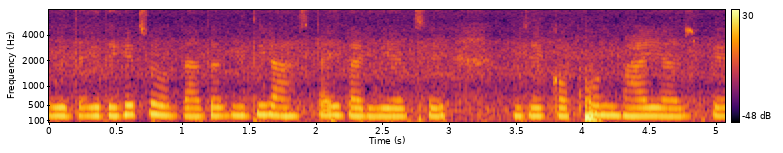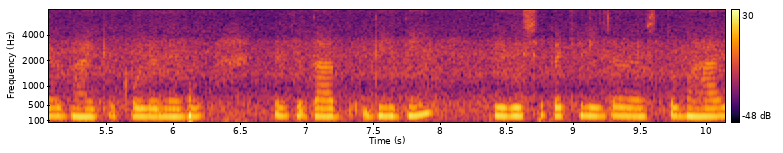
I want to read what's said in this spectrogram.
ওই দেখে, দেখেছ? দাদা দিদি রাস্তায় দাঁড়িয়ে আছে। যে কখন ভাই আসবে আর ভাইকে কোলে নেবে। এই যে দাদ, দিদি, দিদির সাথে খেলতে ব্যস্ত ভাই।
